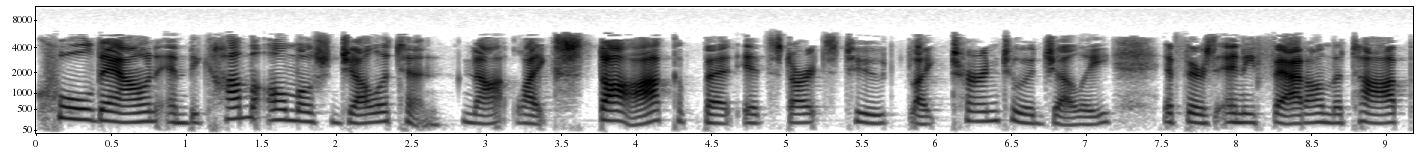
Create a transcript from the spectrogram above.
cool down and become almost gelatin, not like stock, but it starts to like turn to a jelly. If there's any fat on the top,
